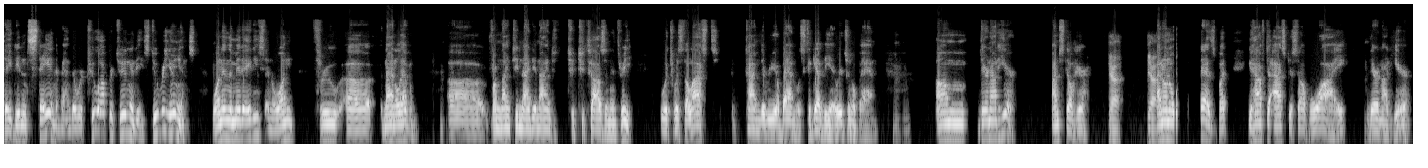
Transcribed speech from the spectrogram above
they didn't stay in the band. There were two opportunities, two reunions, one in the mid '80s and one through uh, 9/11 uh, from 1999 to, to 2003, which was the last time the real band was together, the original band. Mhm. Um, they're not here. I'm still here. yeah yeah I don't know what it says, but you have to ask yourself why they're not here.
